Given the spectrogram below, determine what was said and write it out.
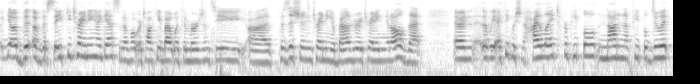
you know, of the, of the safety training, I guess, and of what we're talking about with emergency uh, position training or boundary training and all of that. And that we, I think we should highlight for people. Not enough people do it.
